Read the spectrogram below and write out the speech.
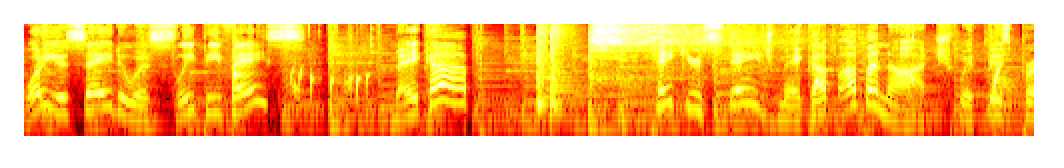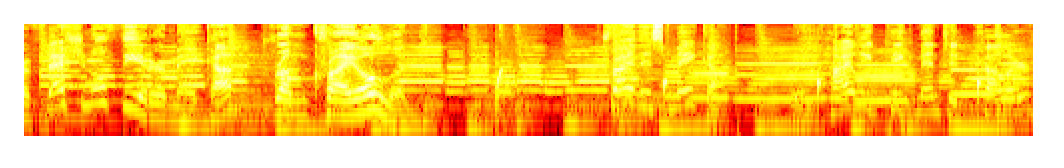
What do you say to a sleepy face? Makeup! Take your stage makeup up a notch with this professional theater makeup from Kryolan. Try this makeup with highly pigmented color,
